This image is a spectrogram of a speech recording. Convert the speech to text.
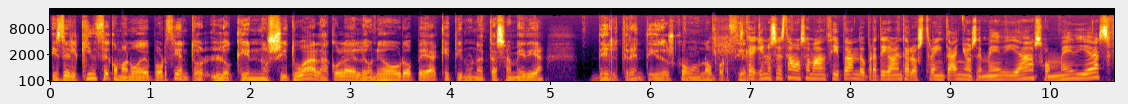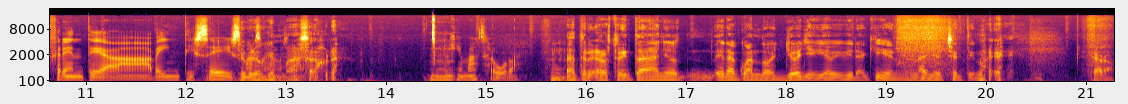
es del 15,9%, lo que nos sitúa a la cola de la Unión Europea, que tiene una tasa media del 32,1%. Es que aquí nos estamos emancipando prácticamente a los 30 años de media, son medias, frente a 26. Yo creo que más ahora. Y más seguro. A, los 30 años era cuando yo llegué a vivir aquí, en el año 89. Claro.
